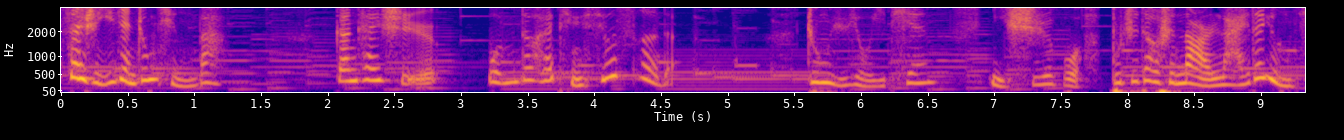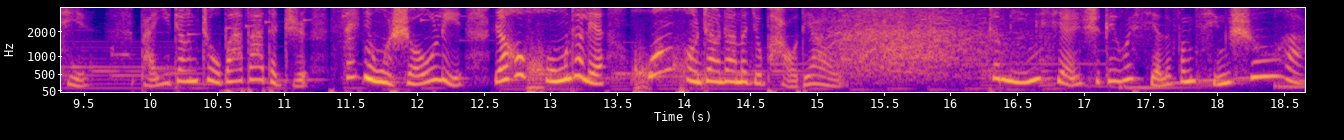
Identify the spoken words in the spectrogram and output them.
算是一见钟情吧。刚开始我们都还挺羞涩的，终于有一天，你师傅不知道是哪儿来的勇气，把一张皱巴巴的纸塞进我手里，然后红着脸慌慌张张的就跑掉了。这明显是给我写了封情书啊！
